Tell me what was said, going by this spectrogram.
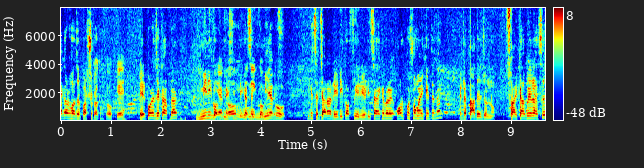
এগারো হাজার পাঁচশো টাকা। ওকে। এরপরে যেটা আপনার মিনি কফি মেশিন ঠিক আছে? মিয়াকো ঠিক আছে? যারা রেডি কফি রেডি চা একেবারে অল্প সময় খেতে চান এটা তাদের জন্য। ছয় কাপের আছে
